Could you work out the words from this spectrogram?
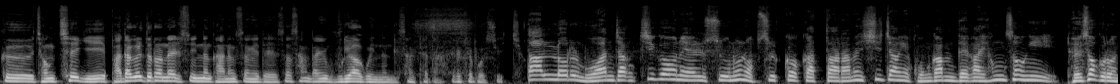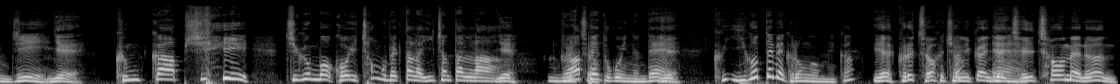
그 정책이 바닥을 드러낼 수 있는 가능성에 대해서 상당히 우려하고 있는 상태다. 이렇게 볼 수 있죠. 달러를 무한장 찍어낼 수는 없을 것 같다라는 시장의 공감대가 형성이 돼서 그런지. 예. 금값이 지금 뭐 거의 1,900달러, 2,000달러 예. 눈앞에 그렇죠. 두고 있는데 예. 그 이것 때문에 그런 겁니까? 예, 그렇죠. 그렇죠? 그러니까 이제 예. 제일 처음에는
